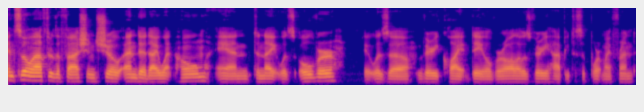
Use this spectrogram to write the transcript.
And so after the fashion show ended, I went home and the night was over. It was a very quiet day overall. I was very happy to support my friend.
